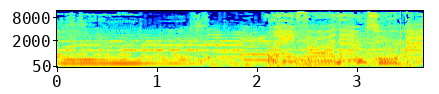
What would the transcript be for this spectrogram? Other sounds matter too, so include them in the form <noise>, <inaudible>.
Wait for them to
